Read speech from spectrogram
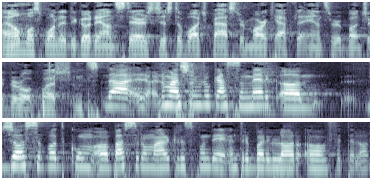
I almost wanted to go downstairs just to watch Pastor Mark have to answer a bunch of girl questions. Da, nu m-aș fi vrut ca să merg um, jos să văd cum uh, pastorul Marc răspunde întrebărilor uh, fetelor.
